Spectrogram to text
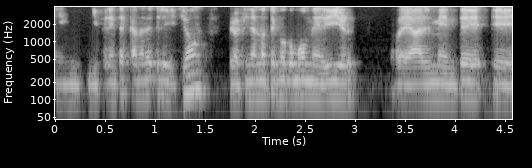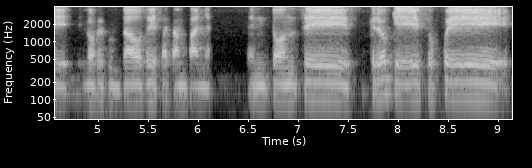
en diferentes canales de televisión, pero al final no tengo cómo medir realmente eh, los resultados de esa campaña. Entonces, creo que eso fue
